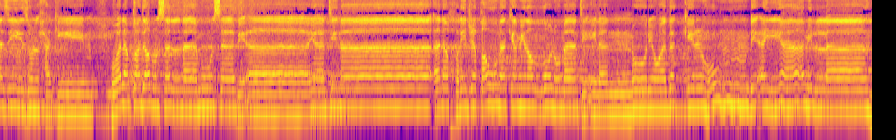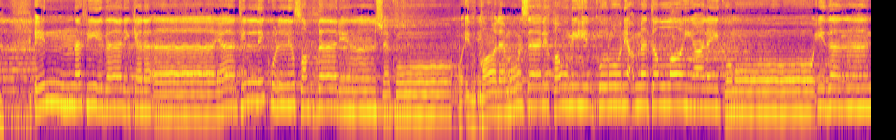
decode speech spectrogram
العزيز الحكيم. ولقد أرسلنا موسى بآياتنا أن أخرج قومك من الظلمات إلى النور وذكرهم بأيام الله. إن في ذلك لآيات لكل صبار شكور. وإذ قال موسى لقومه اذكروا نعمة الله عليكم إذا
